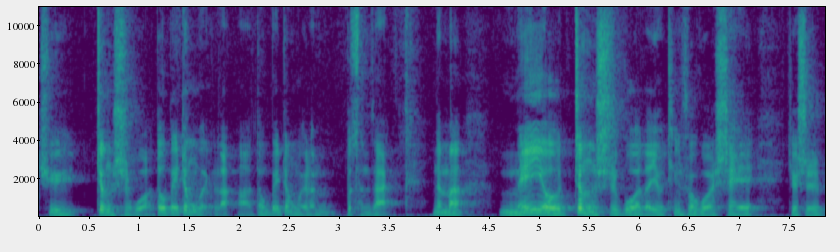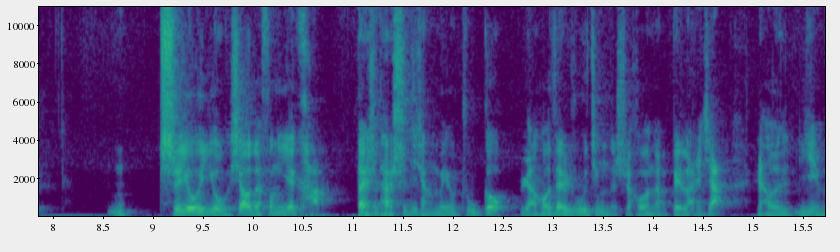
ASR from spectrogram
去证实过，都被证伪了啊，都被证伪了，不存在。那么没有证实过的，有听说过谁就是嗯持有有效的枫叶卡，但是他实际上没有住够，然后在入境的时候呢被拦下，然后引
